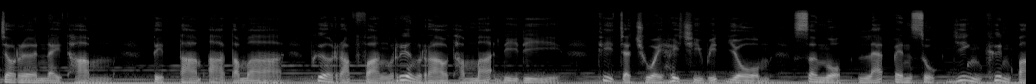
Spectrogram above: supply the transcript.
เจริญในธรรม ติดตามอาตมาเพื่อรับฟังเรื่องราวธรรมะดีๆ ที่จะช่วยให้ชีวิตโยม สงบและเป็นสุขยิ่งขึ้นไป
